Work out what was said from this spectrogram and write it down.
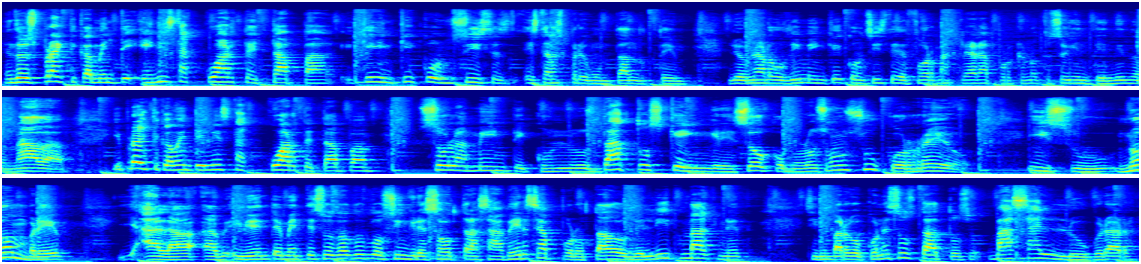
Entonces prácticamente en esta cuarta etapa, ¿en qué consiste? Estás preguntándote, Leonardo, dime en qué consiste de forma clara porque no te estoy entendiendo nada. Y prácticamente en esta cuarta etapa, solamente con los datos que ingresó, como lo son su correo y su nombre, evidentemente esos datos los ingresó tras haberse aportado del lead magnet, Sin embargo, con esos datos vas a lograr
